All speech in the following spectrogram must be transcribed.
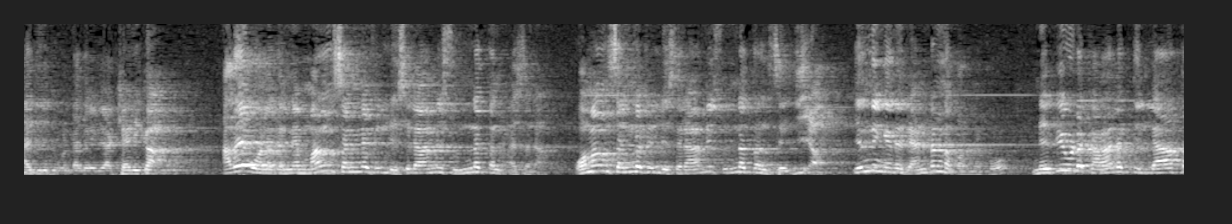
ഹദീസ് കൊണ്ട് അതിനെ വ്യാഖ്യാനിക്കാം. അതേപോലെ തന്നെ മൻ സന്നഫിൽ ഇസ്ലാമി സുന്നത്തൻ ഹസന. ഒമൻ സന്നഫിൽ ഇസ്ലാമി സുന്നത്തൻ സെയ്യ എന്നിങ്ങനെ രണ്ടെണ്ണം പറഞ്ഞപ്പോൾ നബിയുടെ കാലത്തില്ലാത്ത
